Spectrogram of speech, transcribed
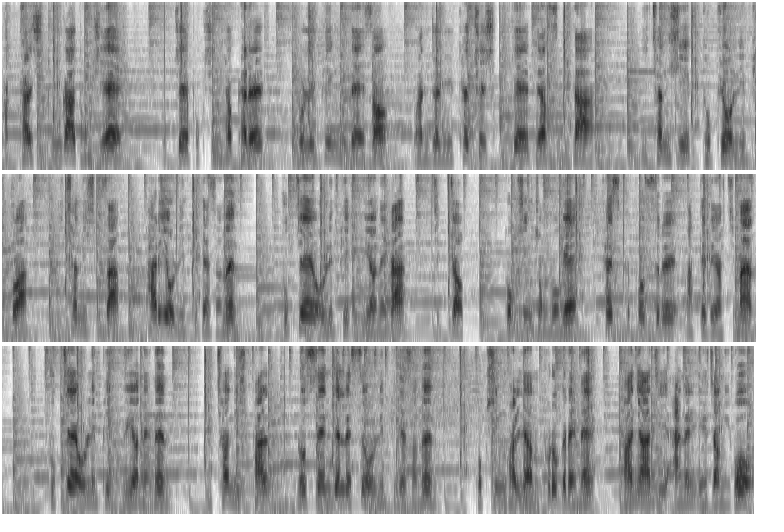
박탈시킴과 동시에 국제복싱협회를 올림픽 무대에서 완전히 퇴출시키게 되었습니다. 2020 도쿄올림픽과 2024 파리올림픽에서는 국제올림픽위원회가 직접 복싱 종목의 테스크포스를 맡게 되었지만 국제올림픽위원회는 2028 로스앤젤레스 올림픽에서는 복싱 관련 프로그램에 관여하지 않을 예정이고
